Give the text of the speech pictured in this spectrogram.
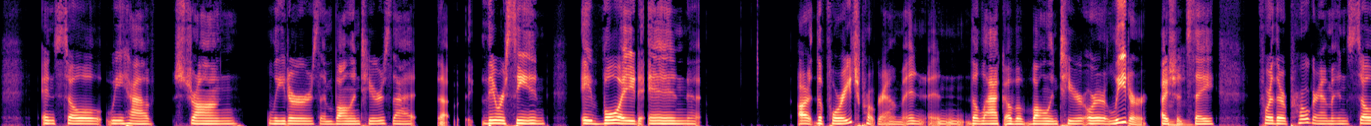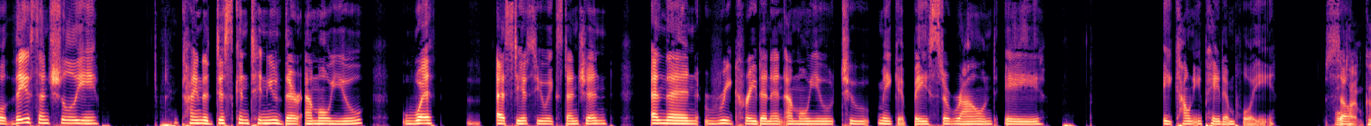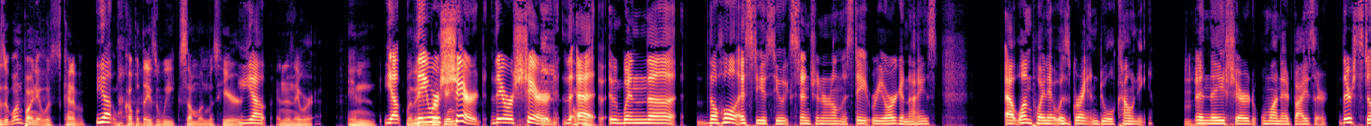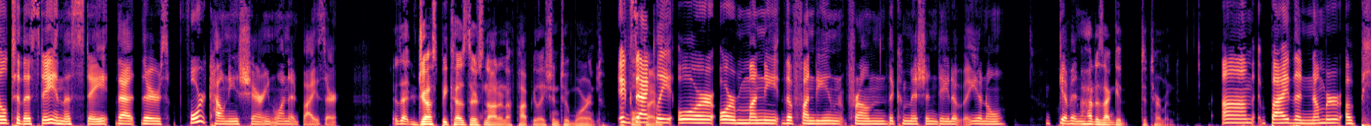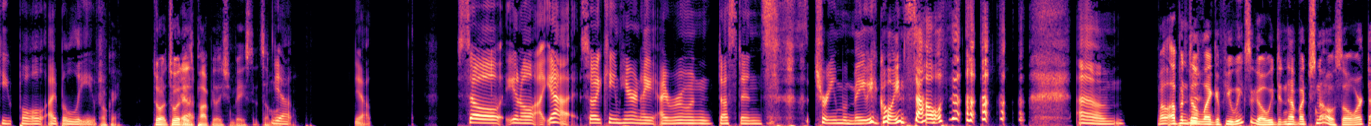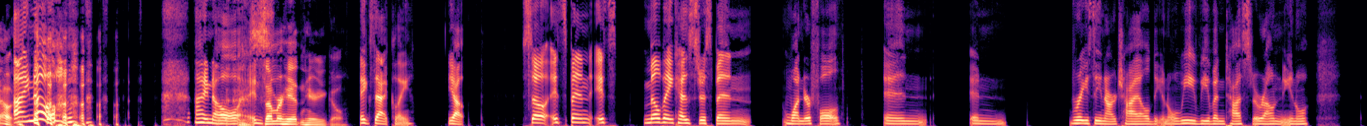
and so we have strong leaders and volunteers that they were seeing a void in our the 4-H program and and the lack of a volunteer or leader, I should Mhm. say, for their program, and so they essentially kind of discontinued their MOU with SDSU extension and then recreated an MOU to make it based around a a county paid employee. Full So time. Because at one point it was kind of Yep. a couple days a week. Someone was here, Yep. and then they were in. Yep. Were they they in were shared. They were shared. The, Okay. uh, when the the whole SDSU extension around the state reorganized, at one point it was Grant and Deuel County, Mhm. and they shared one advisor. There's still to this day in this state that there's four counties sharing one advisor. Is that just because there's not enough population to warrant exactly or or money the funding from the commission data you know given How does that get determined? um by the number of people i believe Okay, so so it is Yeah. population based at some level. Yeah. level. so you know yeah so i came here and i i ruined dustin's dream of maybe going south um Well, up until like a few weeks ago, we didn't have much snow, so it worked out. i know i know and Summer hit, and here you go. Exactly. Yeah. So it's been it's Milbank has just been wonderful in in raising our child. You know, we've even tossed around, you know,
